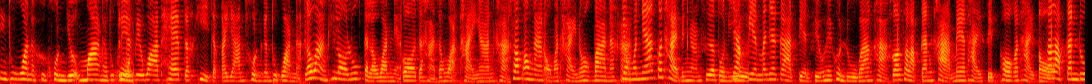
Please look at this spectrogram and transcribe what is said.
ริงๆทุกวันน่ะคือคนเยอะมากนะทุกคนเรียกได้ว่าแทบจะขี่จักรยานชนกันทุกวันน่ะระหว่างที่รอลูกแต่ละวันเนี่ยก็จะหาจังหวะถ่ายงานค่ะ ชอบเอางานออกมาถ่ายนอกบ้านนะคะ อย่างวันเนี้ยก็ถ่ายเป็นงานเสื้อตัวนี้เลยอยากเปลี่ยนบรรยากาศเปลี่ยนฟิลให้คนดูบ้างค่ะ ก็สลับกันค่ะแม่ถ่ายเสร็จพ่อก็ถ่ายต่อ สลับกันดู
